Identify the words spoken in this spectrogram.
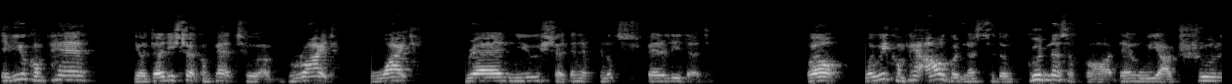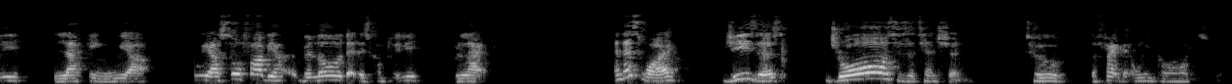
if you compare your dirty shirt compared to a bright white brand new shirt, then it looks fairly dirty. Well, when we compare our goodness to the goodness of God, then we are truly lacking. We are we are so far be- below that it's completely black. And that's why Jesus draws his attention to the fact that only God is good.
